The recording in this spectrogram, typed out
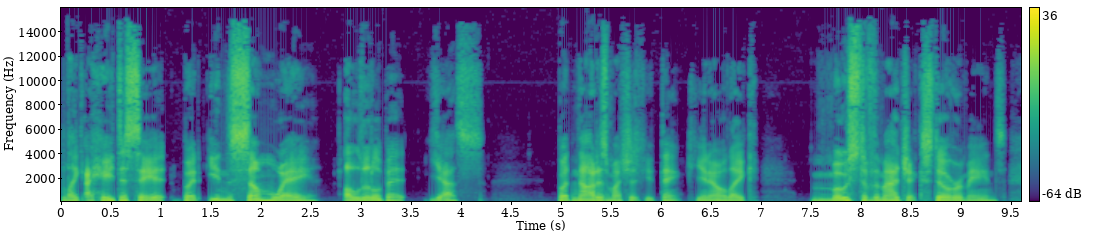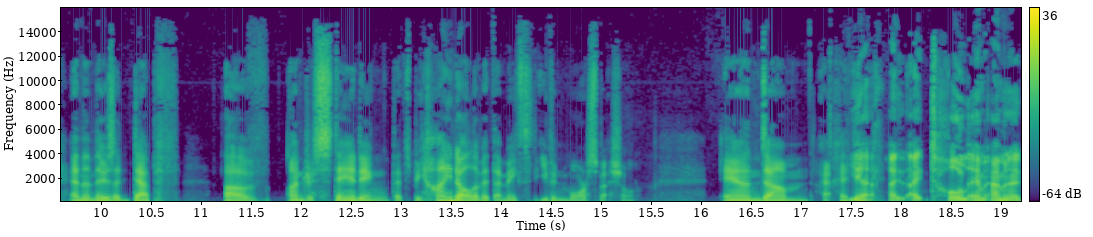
like i hate to say it but in some way a little bit yes but not as much as you'd think you know? Like most of the magic still remains and then there's a depth of understanding that's behind all of it that makes it even more special and um i, I think yeah, I, I totally. I'm, I'm gonna.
